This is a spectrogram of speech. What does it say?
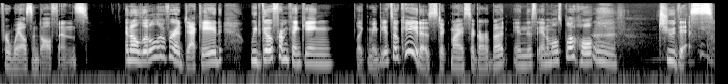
for whales and dolphins. In a little over a decade, we'd go from thinking, like, maybe it's okay to stick my cigar butt in this animal's blowhole, to this.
